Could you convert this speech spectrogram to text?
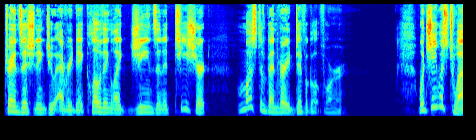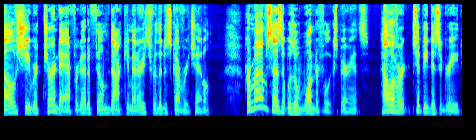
Transitioning to everyday clothing like jeans and a t-shirt must have been very difficult for her. When she was 12, she returned to Africa to film documentaries for the Discovery Channel. Her mom says it was a wonderful experience. However, Tippi disagreed.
